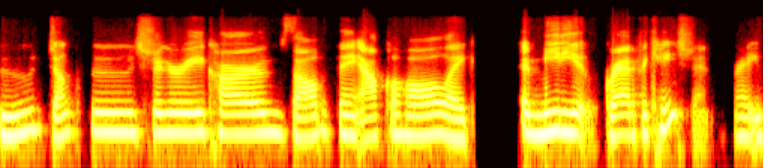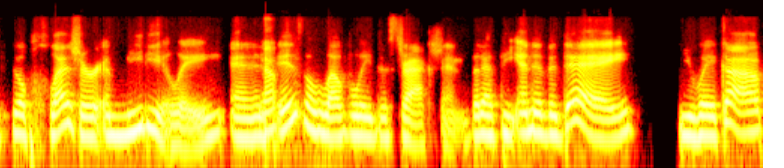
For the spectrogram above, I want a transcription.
food, junk food, sugary, carbs, all the thing, alcohol, like immediate gratification, right? You feel pleasure immediately and yep. it is a lovely distraction. But at the end of the day, you wake up,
